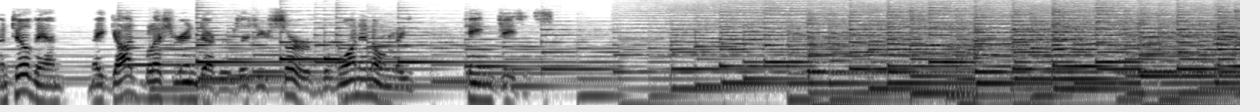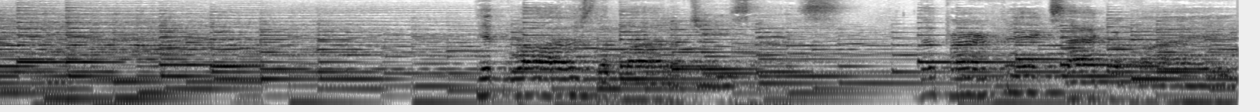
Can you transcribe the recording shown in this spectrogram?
Until then, may God bless your endeavors as you serve the one and only King Jesus. Was the blood of Jesus, the perfect sacrifice,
